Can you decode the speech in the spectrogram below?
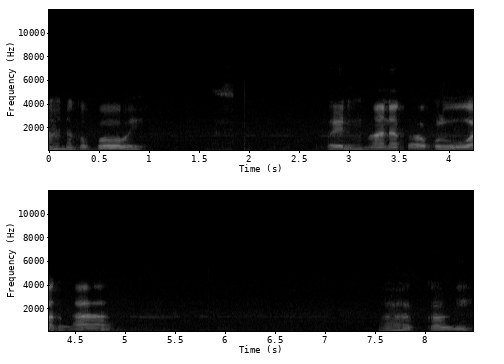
Mana kau boy? Woi, mana kau keluar lah? Ah, kau nih.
